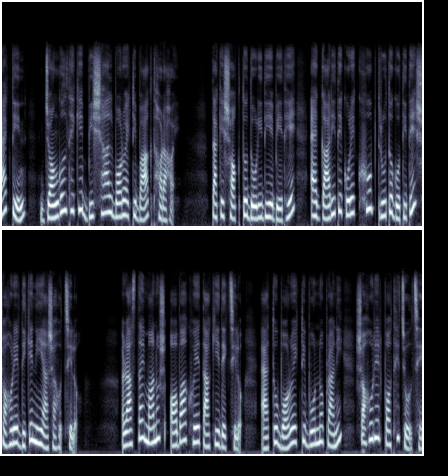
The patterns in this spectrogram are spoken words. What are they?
একদিন জঙ্গল থেকে বিশাল বড় একটি বাঘ ধরা হয়। তাকে শক্ত দড়ি দিয়ে বেঁধে এক গাড়িতে করে খুব দ্রুত গতিতে শহরের দিকে নিয়ে আসা হচ্ছিল। রাস্তায় মানুষ অবাক হয়ে তাকিয়ে দেখছিল, এত বড় একটি বন্য প্রাণী শহরের পথে চলছে।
